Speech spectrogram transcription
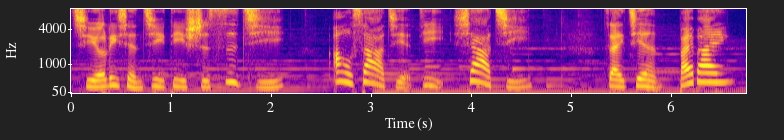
企鹅历险记》第十四集《奥萨姐弟》下集，再见，拜拜。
